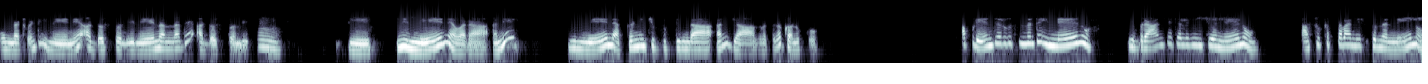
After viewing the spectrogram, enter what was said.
ఉన్నటువంటి నేనే అడ్డొస్తుంది. నేనన్నదే అడ్డొస్తుంది. ఈ ఈ నేనెవరా అని ఈ నేను ఎక్కడి నుంచి పుట్టిందా అని జాగ్రత్తగా కనుక్కో. అప్పుడు ఏం జరుగుతుందంటే ఈ నేను ఈ భ్రాంతి కలిగించే నేను అసుఖత్వాన్ని ఇస్తున్న నేను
